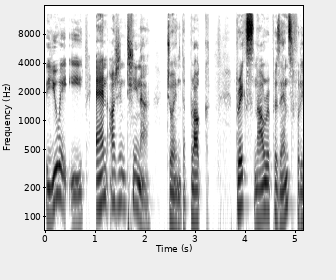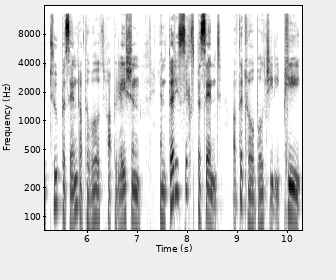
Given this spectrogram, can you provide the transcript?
the UAE, and Argentina joined the bloc. BRICS now represents 42% of the world's population and 36% of the global GDP.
